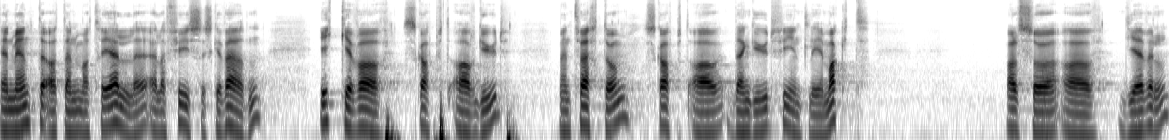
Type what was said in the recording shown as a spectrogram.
en mente at den materielle eller fysiske verden ikke var skapt av Gud, men tvert om skapt av den gudfiendtlige makt, altså av djevelen,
